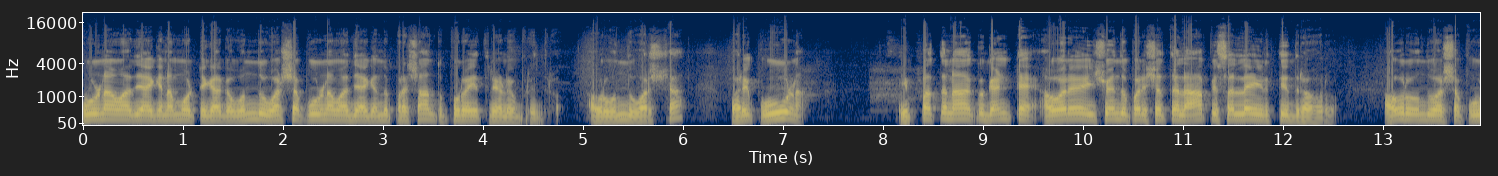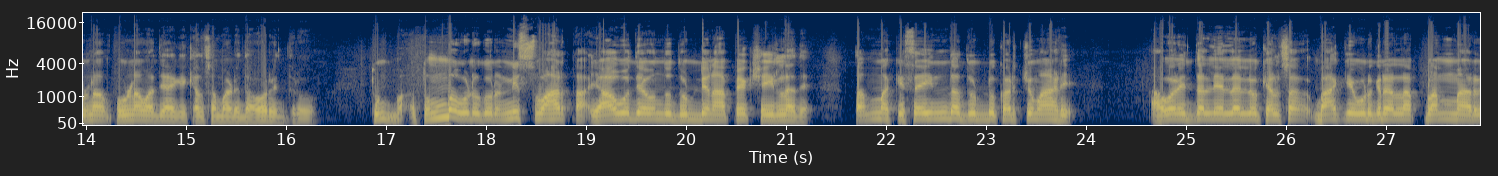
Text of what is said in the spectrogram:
ಪೂರ್ಣವಾದಿಯಾಗಿ ನಮ್ಮೊಟ್ಟಿಗಾಗ ಒಂದು ವರ್ಷ ಪೂರ್ಣವಾದಿಯಾಗಿ ಎಂದು ಪ್ರಶಾಂತ್ ಪುರೋಹಿತ್ರು ಹೇಳಿ ಒಬ್ರು ಇದ್ರು ಅವರು ಒಂದು ವರ್ಷ ಪರಿಪೂರ್ಣ ಇಪ್ಪತ್ನಾಲ್ಕು ಗಂಟೆ ಅವರೇ ವಿಶ್ವೇಂದು ಪರಿಷತ್ತಲ್ಲಿ ಆಫೀಸಲ್ಲೇ ಇರ್ತಿದ್ರು ಅವರು. ಅವರು ಒಂದು ವರ್ಷ ಪೂರ್ಣ ಪೂರ್ಣವಾದಿಯಾಗಿ ಕೆಲಸ ಮಾಡಿದ್ದು ಅವರಿದ್ದರು ತುಂಬ ತುಂಬ ಹುಡುಗರು ನಿಸ್ವಾರ್ಥ, ಯಾವುದೇ ಒಂದು ದುಡ್ಡಿನ ಅಪೇಕ್ಷೆ ಇಲ್ಲದೆ ತಮ್ಮ ಕಿಸೆಯಿಂದ ದುಡ್ಡು ಖರ್ಚು ಮಾಡಿ ಅವರಿದ್ದಲ್ಲಿ ಎಲ್ಲೆಲ್ಲೂ ಕೆಲಸ, ಬಾಕಿ ಹುಡುಗರೆಲ್ಲ ಪ್ಲಮ್ಮರ್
